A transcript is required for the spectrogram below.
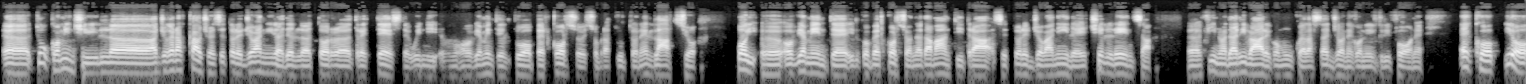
Uh, tu cominci il, a giocare a calcio nel settore giovanile del Tor Tre Teste, quindi ovviamente il tuo percorso è soprattutto nel Lazio poi eh, ovviamente il tuo percorso è andato avanti tra settore giovanile e eccellenza eh, fino ad arrivare comunque alla stagione con il Grifone. Ecco, io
